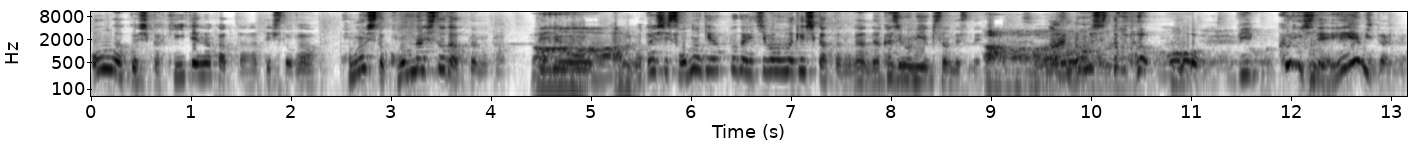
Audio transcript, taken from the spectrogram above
音楽しか聴いてなかったアーティストがこの人こんな人だったのかっていう。私そのギャップが一番激しかったのが中島みゆきさんですね。ああの人もうびっくりしてえー、みたいな。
